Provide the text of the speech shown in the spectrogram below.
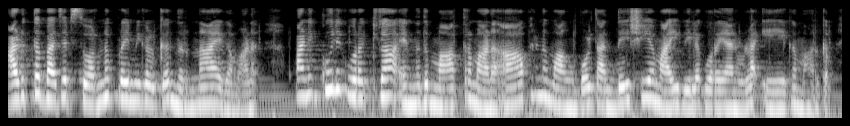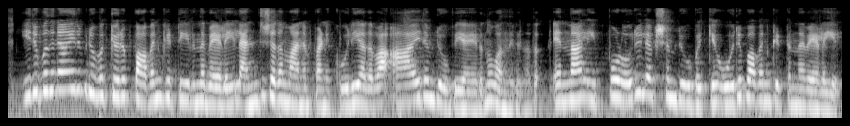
അടുത്ത ബജറ്റ് സ്വർണപ്രേമികൾക്ക് നിർണായകമാണ്. പണിക്കൂലി കുറയ്ക്കുക എന്നത് മാത്രമാണ് ആഭരണം വാങ്ങുമ്പോൾ തദ്ദേശീയമായി വില കുറയാനുള്ള ഏക മാർഗം. ഇരുപതിനായിരം രൂപയ്ക്ക് ഒരു പവൻ കിട്ടിയിരുന്ന വേളയിൽ അഞ്ച് ശതമാനം പണിക്കൂലി അഥവാ ആയിരം രൂപയായിരുന്നു വന്നിരുന്നത്. എന്നാൽ ഇപ്പോൾ ഒരു ലക്ഷം രൂപയ്ക്ക് ഒരു പവൻ കിട്ടുന്ന വേളയിൽ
